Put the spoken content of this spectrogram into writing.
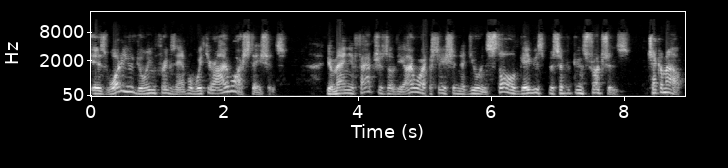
is what are you doing, for example, with your eye wash stations? Your manufacturers of the eye wash station that you installed gave you specific instructions. Check them out.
